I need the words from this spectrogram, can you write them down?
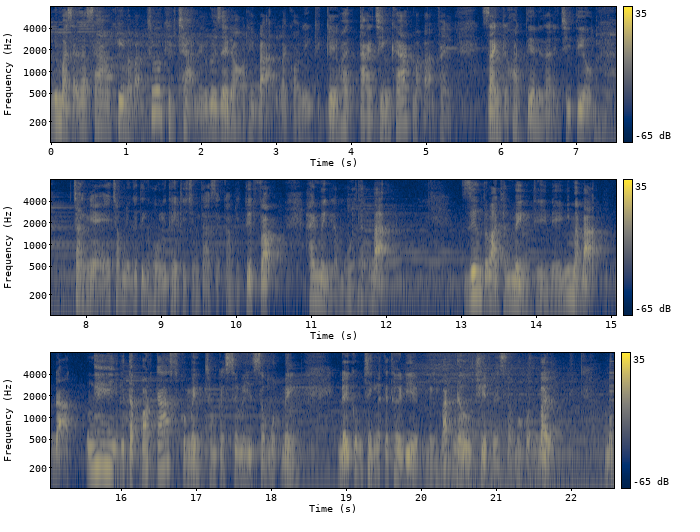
nhưng mà sẽ ra sao khi mà bạn chưa kịp chạm đến cái đôi giày đó thì bạn lại có những cái kế hoạch tài chính khác mà bạn phải dành cái khoản tiền để ra để chi tiêu? Chẳng nhẽ trong những cái tình huống như thế thì chúng ta sẽ cảm thấy tuyệt vọng hay mình là một người thất bại? Riêng với bản thân mình thì nếu như mà bạn đã nghe những cái tập podcast của mình trong cái series sống một mình, đấy cũng chính là cái thời điểm mình bắt đầu chuyển về sống ở quận 7 một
